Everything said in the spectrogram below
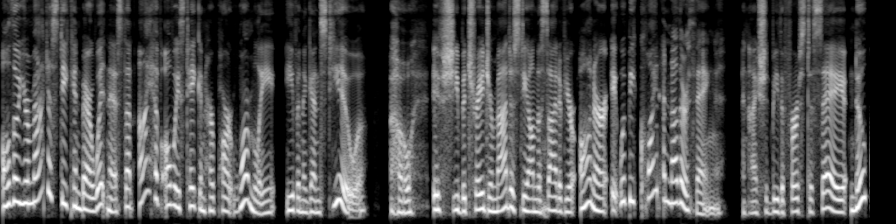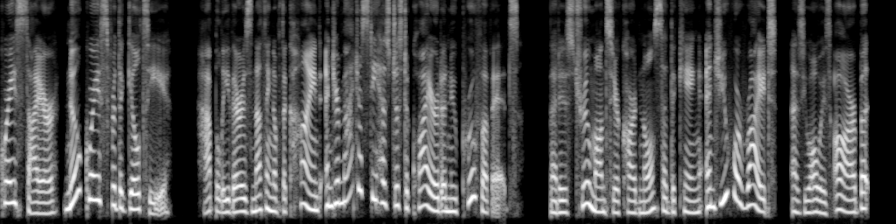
although your majesty can bear witness that I have always taken her part warmly, even against you. Oh, if she betrayed your majesty on the side of your honor, it would be quite another thing. And I should be the first to say, No grace, sire, no grace for the guilty. Happily, there is nothing of the kind, and your majesty has just acquired a new proof of it. That is true, Monsieur Cardinal, said the king, and you were right, as you always are, but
